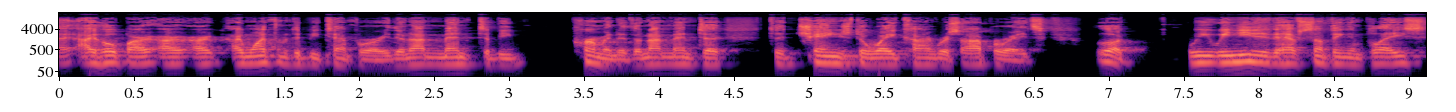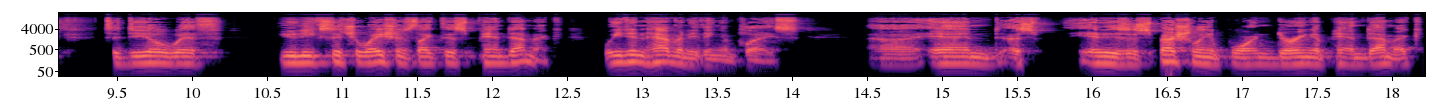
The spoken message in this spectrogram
I, I, hope are, are, are I want them to be temporary. They're not meant to be permanent. They're not meant to to change the way Congress operates. Look, we we needed to have something in place to deal with unique situations like this pandemic. We didn't have anything in place, uh, and it is especially important during a pandemic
